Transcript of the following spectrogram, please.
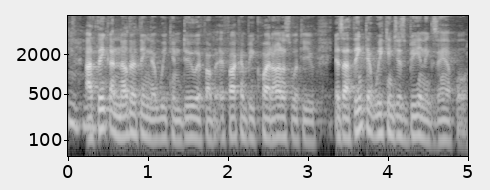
Mm-hmm. I think another thing that we can do, if, I'm, if I can be quite honest with you, is I think that we can just be an example.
